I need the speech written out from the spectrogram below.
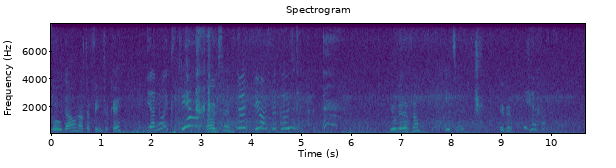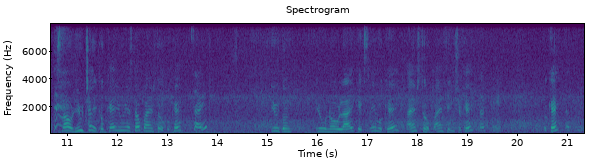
go down, after finish, okay? Yeah, no extreme. No extreme. no extreme, I'm so cold. You where from? Egypt. Egypt. Yeah. Slowly, you check, okay? You stop, I stop, okay? Sorry? You don't, you know like extreme, okay? I am stop, I am finish, okay? Okay. Okay? Okay.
